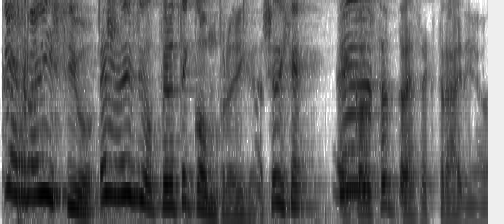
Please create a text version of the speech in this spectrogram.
Es rarísimo, es rarísimo, pero te compro, dije. Yo dije, El concepto es extraño.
